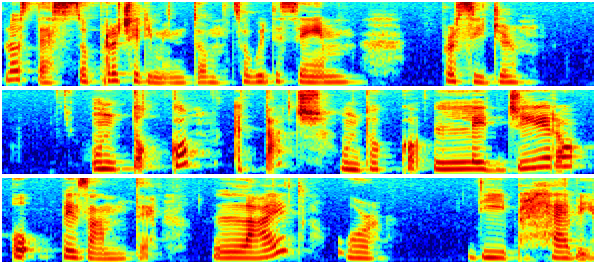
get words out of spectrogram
lo stesso procedimento, so with the same procedure. Un tocco a touch, un tocco leggero o pesante, light or deep heavy.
